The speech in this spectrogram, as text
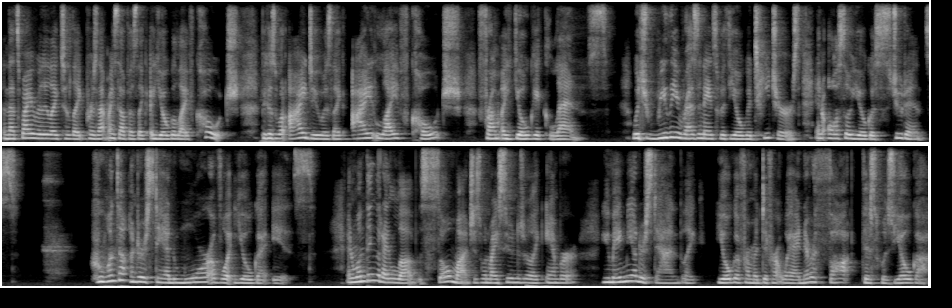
and that's why i really like to like present myself as like a yoga life coach because what i do is like i life coach from a yogic lens which really resonates with yoga teachers and also yoga students who want to understand more of what yoga is and one thing that i love so much is when my students are like amber you made me understand like yoga from a different way. I never thought this was yoga.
